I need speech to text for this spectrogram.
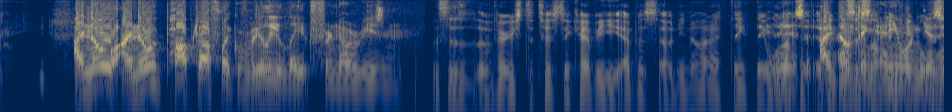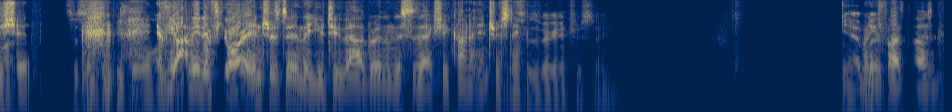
I know I know it popped off like really late for no reason. This is a very statistic heavy episode. You know what? I think they It want is. it. I, this don't is think anyone gives a shit. This is something people want. If you, I mean, if you are interested in the YouTube algorithm, this is actually kind of interesting. This is very interesting. Yeah, but Twenty-five thousand.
